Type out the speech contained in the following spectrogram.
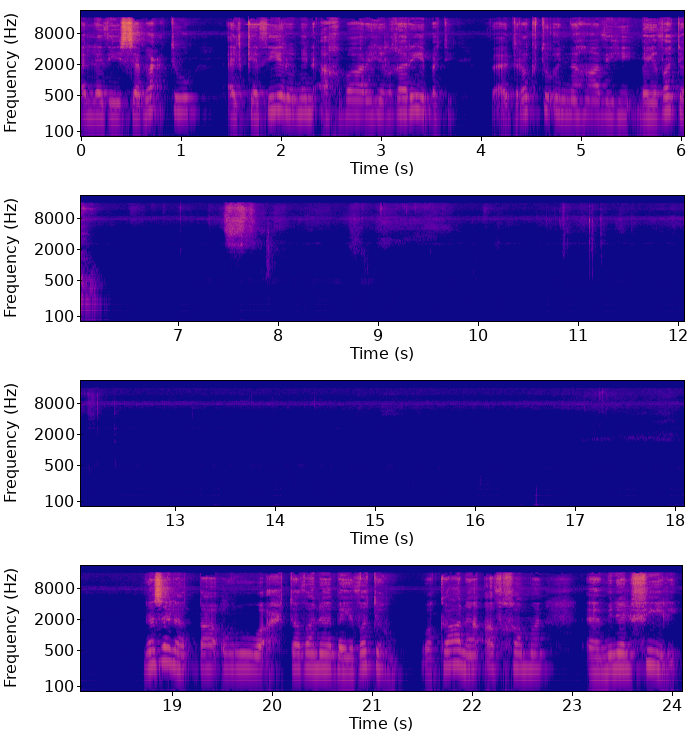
الذي سمعت الكثير من أخباره الغريبة. فأدركت أن هذه بيضته. نزل الطائر وأحتضن بيضته وكان أضخم من الفيل.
